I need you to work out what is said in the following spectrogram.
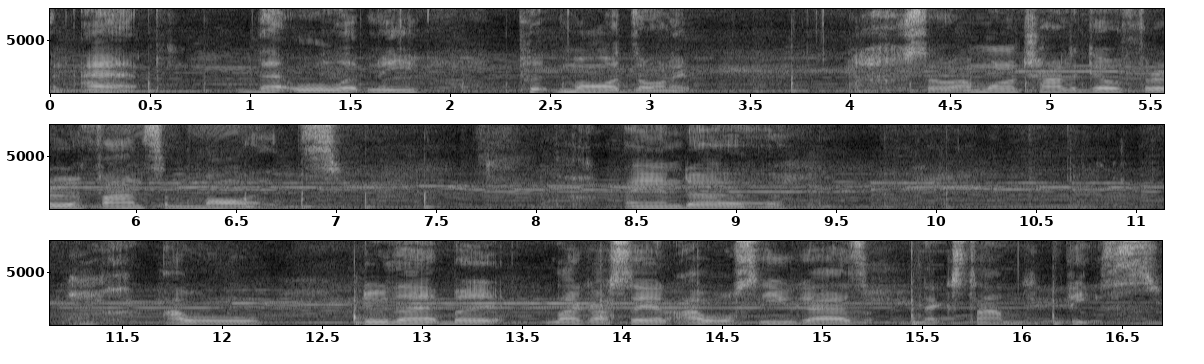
an app that will let me put mods on it. So I'm gonna try to go through and find some mods. And uh I will do that, but like I said, I will see you guys next time. Peace.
